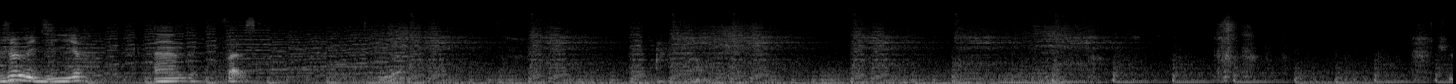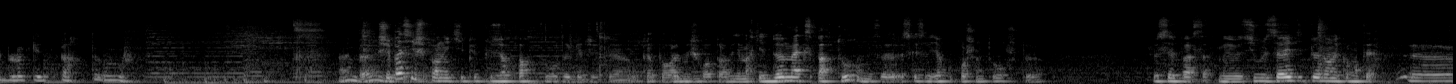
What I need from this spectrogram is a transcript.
Je vais dire end phase. De partout. Ah bah, Je sais pas si je peux en équiper plusieurs par tour de gadget euh, au caporal, mais je crois pas. Il y a marqué 2 max par tour, mais ça- est-ce que ça veut dire qu'au prochain tour je peux. Je sais pas ça. Mais si vous le savez, dites-le dans les commentaires. Euh...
